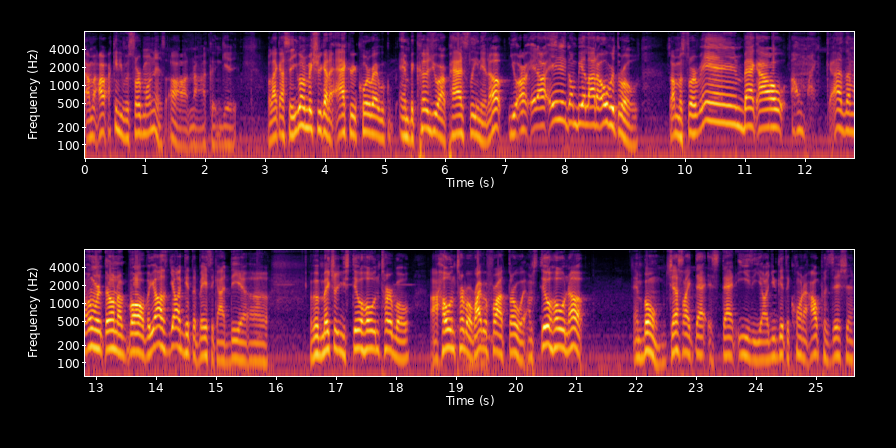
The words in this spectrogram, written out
I, mean, I, I can't even swerve him on this. Oh, no, nah, I couldn't get it. But like I said, you're to make sure you got an accurate quarterback. And because you are pass leading it up, you are it, are, it is to be a lot of overthrows. So I'm going to swerve in, back out. Oh, my God. I'm overthrowing the ball. But y'all y'all get the basic idea. Uh, but make sure you still holding turbo. I uh, holding turbo right before I throw it. I'm still holding up and boom, just like that, it's that easy, y'all. You get the corner out position.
